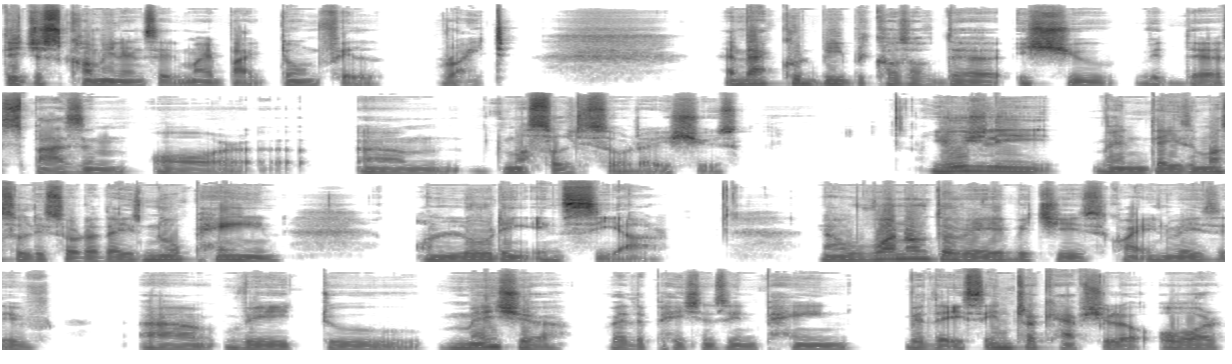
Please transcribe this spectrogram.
They just come in and say my bite don't feel right. And that could be because of the issue with the spasm or um, muscle disorder issues. Usually when there is a muscle disorder there is no pain on loading in cr now one of the way which is quite invasive uh, way to measure whether patient's in pain whether it's intracapsular or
